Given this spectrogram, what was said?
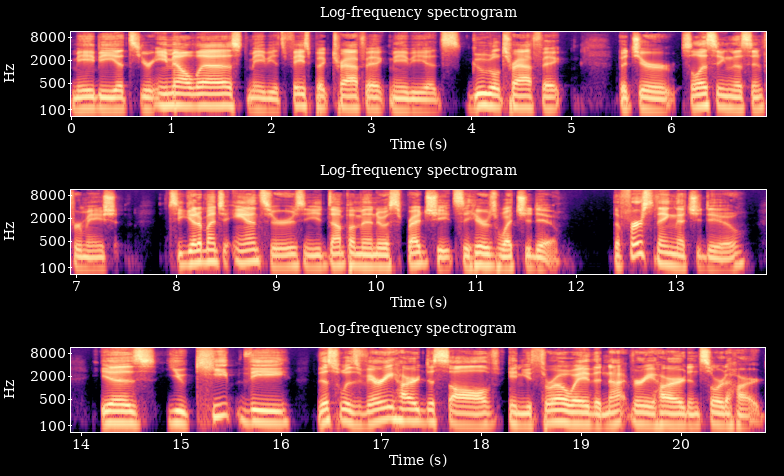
Maybe it's your email list, maybe it's Facebook traffic, maybe it's Google traffic, but you're soliciting this information. So you get a bunch of answers and you dump them into a spreadsheet. So here's what you do. The first thing that you do is you keep the this was very hard to solve and you throw away the not very hard and sort of hard.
